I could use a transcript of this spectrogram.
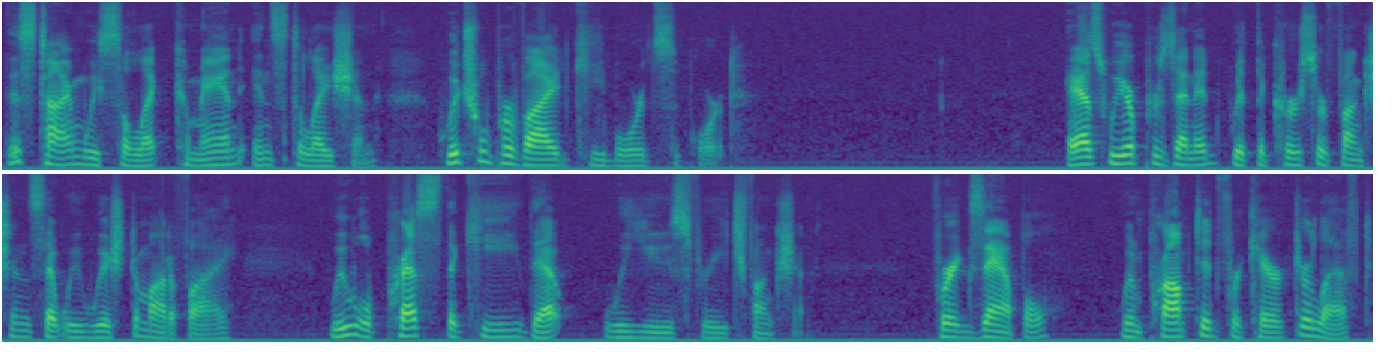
This time we select Command Installation, which will provide keyboard support. As we are presented with the cursor functions that we wish to modify, we will press the key that we use for each function. For example, when prompted for character left,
